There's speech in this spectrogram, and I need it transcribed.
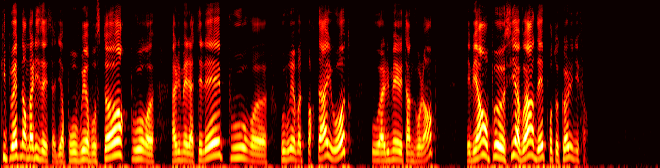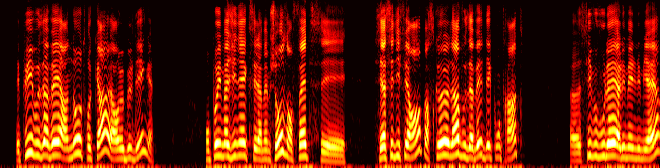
qui peut être normalisé, c'est-à-dire pour ouvrir vos stores, pour allumer la télé, pour ouvrir votre portail ou autre, ou allumer et éteindre vos lampes eh bien, on peut aussi avoir des protocoles uniformes. Et puis, vous avez un autre cas, alors le building. On peut imaginer que c'est la même chose. En fait, c'est assez différent parce que là, vous avez des contraintes. Euh, si vous voulez allumer une lumière,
